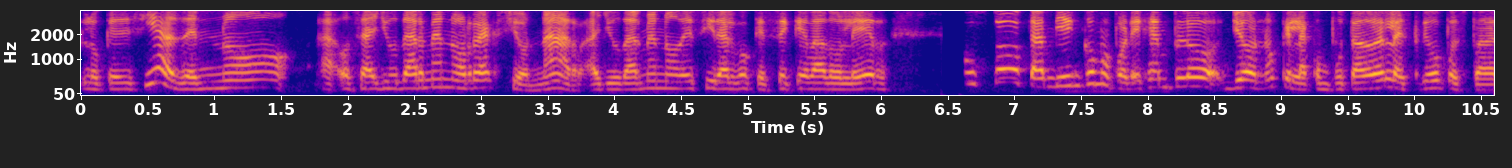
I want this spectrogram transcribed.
lo que decías, de no, o sea, ayudarme a no reaccionar, ayudarme a no decir algo que sé que va a doler, justo también como por ejemplo yo, ¿no? Que la computadora la escribo pues para,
